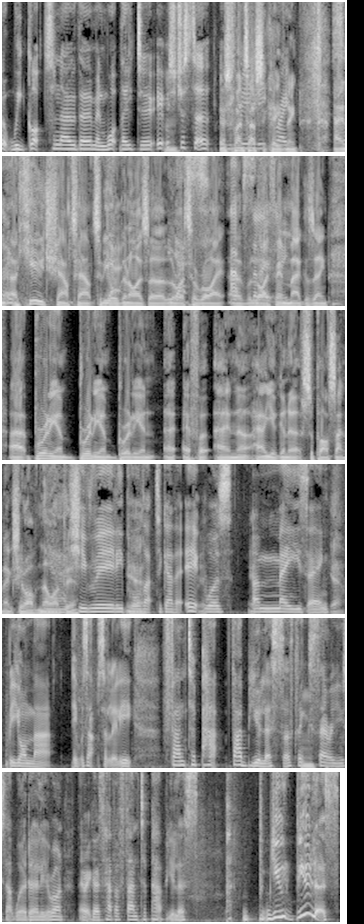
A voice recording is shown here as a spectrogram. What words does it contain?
but we got to know them and what they do. It was just a, Mm. It was a fantastic evening. And So- a huge shout out to the Yeah. organiser, Loretta Yes, Wright of Life. In magazine. Uh, brilliant, brilliant, brilliant uh, effort. And uh, how you're going to surpass that next year, I have no yeah, idea. She really pulled Yeah. that together. It was amazing. Yeah. Beyond that, it was absolutely fantapa- fabulous. I Mm. think Sarah used that word earlier on. There it goes. Have a fantapabulous. Bu- Bulus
